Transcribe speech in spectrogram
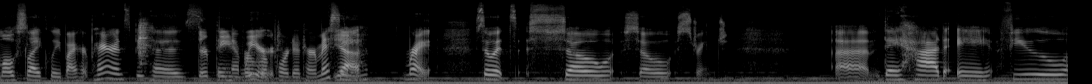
most likely by her parents because They're they never weird. reported her missing. Yeah. Right. So it's so so strange. Um, they had a few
